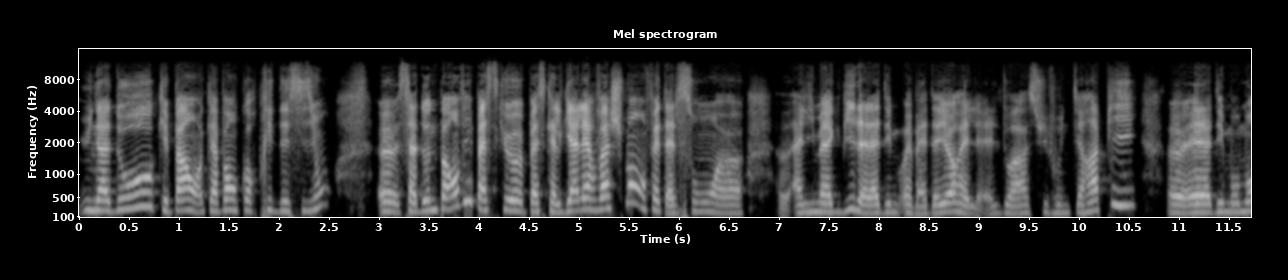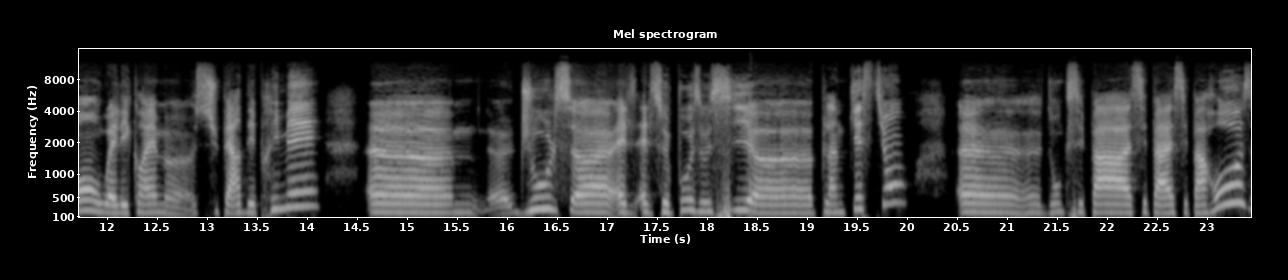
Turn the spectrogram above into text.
une ado qui n'a pas, encore pris de décision, euh, ça donne pas envie parce que parce qu'elles galèrent vachement. En fait, elles sont. Euh, Ali McBeal, elle a bah, D'ailleurs, elle, elle, doit suivre une thérapie. Euh, elle a des moments où elle est quand même super déprimée. Jules, elle, elle, se pose aussi plein de questions. Euh, donc c'est pas c'est pas c'est pas rose.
